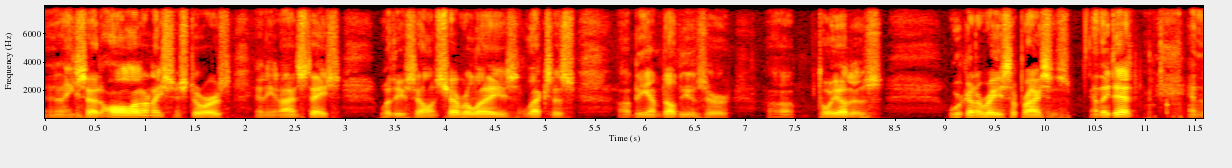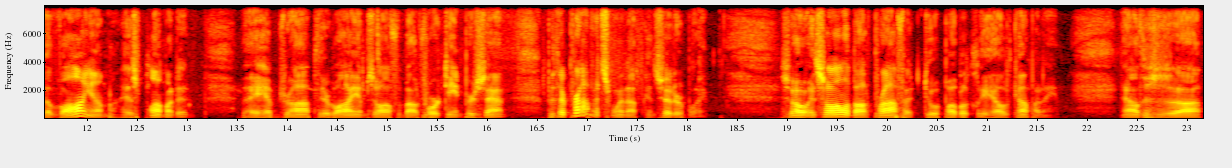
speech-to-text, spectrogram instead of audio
and he said all AutoNation stores in the United States, whether you're selling Chevrolets, Lexus, uh, BMWs, or uh, Toyotas, we're going to raise the prices. And they did. And the volume has plummeted. They have dropped their volumes off about 14%, but their profits went up considerably. So it's all about profit to a publicly held company. Now, this is a,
